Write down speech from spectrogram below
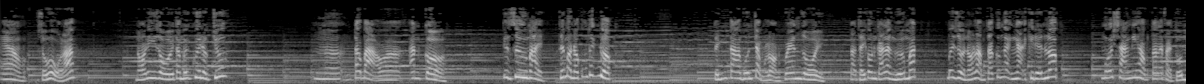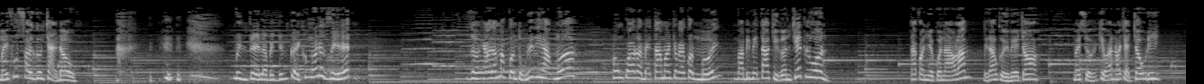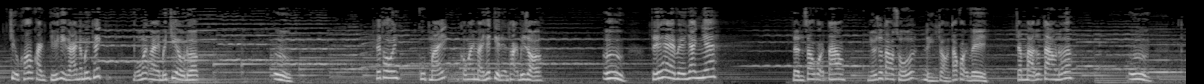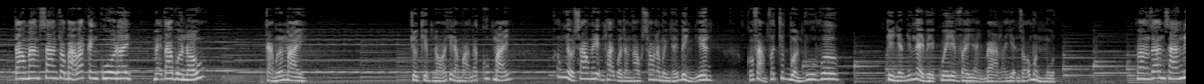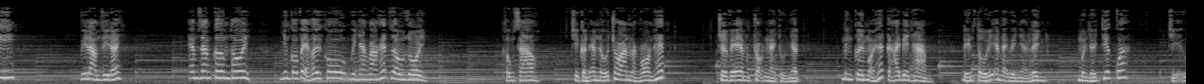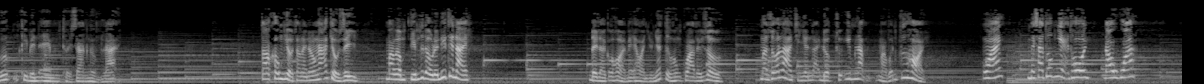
Eo, xấu hổ lắm. Nói đi rồi tao mới khuyên được chứ. À, tao bảo à, ăn cờ. Tiên sư mày, thế mà nó cũng thích được. Tính tao vốn chỏng lỏn quen rồi, đã thấy con cái là ngứa mắt, bây giờ nó làm tao cứ ngại ngại khi đến lớp. Mỗi sáng đi học tao lại phải tốn mấy phút soi gương trải đầu. mình thề là mình đứng cười không nói được gì hết. Giờ éo dám mặc quần đi đi học nữa. Hôm qua đòi mẹ tao mang cho cái quần mới mà bị mẹ tao chỉ gần chết luôn. Tao còn nhiều quần áo lắm, để tao gửi về cho. Mày sửa cái kiểu ăn nói trẻ trâu đi. Chịu khó khoảnh tí thì gái nó mới thích. Bố mẹ mày mới chiều được. Ừ, Thế thôi, cụp máy, không anh mày hết tiền điện thoại bây giờ. Ừ, thế hè về nhanh nhé. Lần sau gọi tao, nhớ cho tao số đỉnh thoảng tao gọi về, chăm bà giúp tao nữa. Ừ, tao mang sang cho bà bát canh cua đây, mẹ tao vừa nấu. Cảm ơn mày. Chưa kịp nói thì thằng bạn đã cúp máy. Không hiểu sao nghe điện thoại của thằng học xong là mình thấy bình yên, có phảng phất chút buồn vu vơ. Kỷ niệm những ngày về quê và hình ảnh bà lại hiện rõ một một. Hoàng ra ăn sáng đi. Vì làm gì đấy? Em rang cơm thôi, nhưng có vẻ hơi khô vì nhà Hoàng hết dầu rồi. Không sao, chỉ cần em nấu cho ăn là ngon hết. Chơi với em chọn ngày chủ nhật. Mình cười mỏi hết cả hai bên hàm. Đến tối em lại về nhà Linh. Mình thấy tiếc quá. Chỉ ước khi bên em thời gian ngừng lại. Tao không hiểu thằng này nó ngã kiểu gì mà bầm tím từ đầu đến đít thế này. Đây là câu hỏi mẹ hỏi nhiều nhất từ hôm qua tới giờ mà rõ là chỉ nhận lại được sự im lặng mà vẫn cứ hỏi. Oái, mẹ sao thuốc nhẹ thôi, đau quá.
